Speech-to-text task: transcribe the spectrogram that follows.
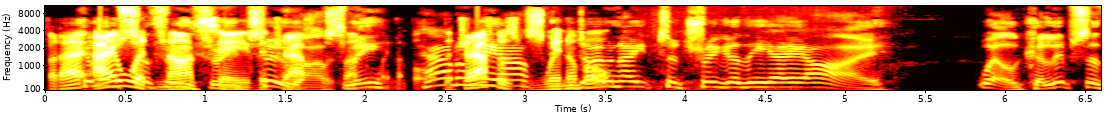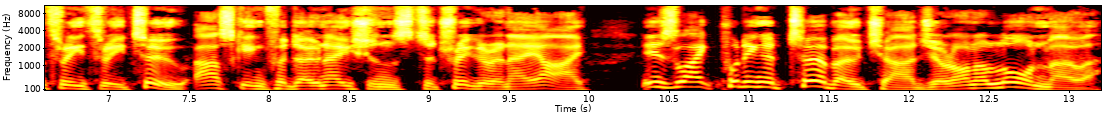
But I, I would not say the draft was me, unwinnable. How The do draft was winnable. donate to trigger the AI? Well, Calypso332 asking for donations to trigger an AI is like putting a turbocharger on a lawnmower.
